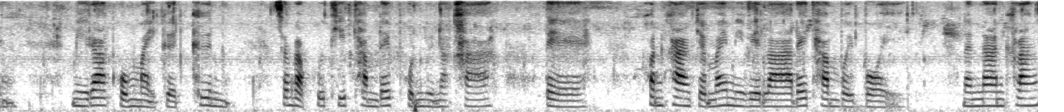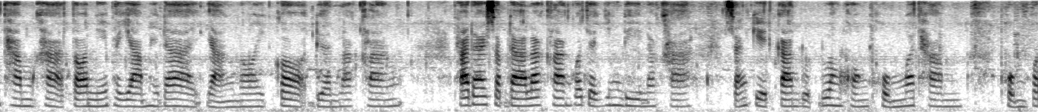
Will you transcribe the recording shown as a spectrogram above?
ง มีรากผมใหม่เกิดขึ้นสำหรับครูทิพย์ทำได้ผลอยู่นะคะ แต่ค่อนข้างจะไม่มีเวลาได้ทำบ่อยๆ นานๆ ครั้งทำค่ะ ตอนนี้พยายามให้ได้ อย่างน้อยก็เดือนละครั้ง ถ้าได้สัปดาห์ละครั้งก็จะยิ่งดีนะคะ สังเกตการหลุดร่วงของผมเมื่อทำผมก็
